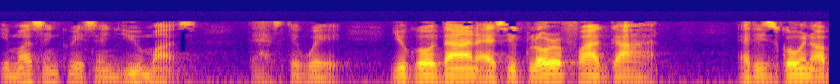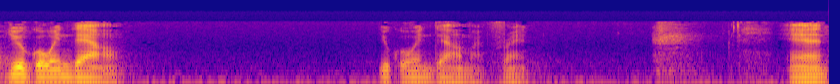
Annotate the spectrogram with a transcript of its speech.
He must increase and you must. That's the way. You go down as you glorify God. As He's going up, you're going down. You're going down, my friend. And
